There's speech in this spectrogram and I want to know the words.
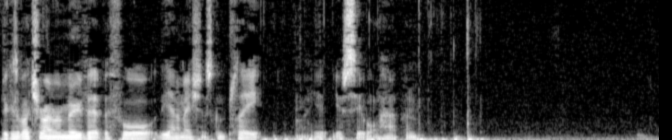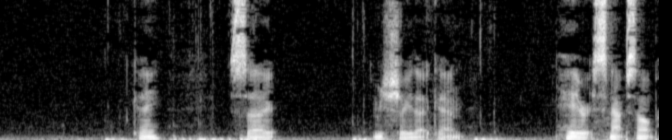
Because if I try and remove it before the animation is complete, you, will see what will happen. Okay, so let me just show you that again. Here it snaps up.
